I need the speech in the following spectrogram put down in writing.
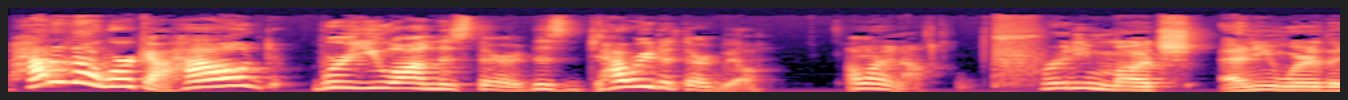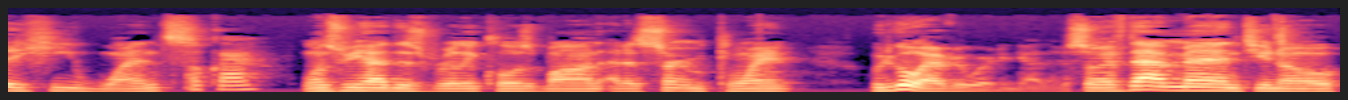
how did that work out? How were you on this third? This how were you the third wheel? I want to know. Pretty much anywhere that he went, Okay. once we had this really close bond, at a certain point, we'd go everywhere together. So if that meant, you know,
